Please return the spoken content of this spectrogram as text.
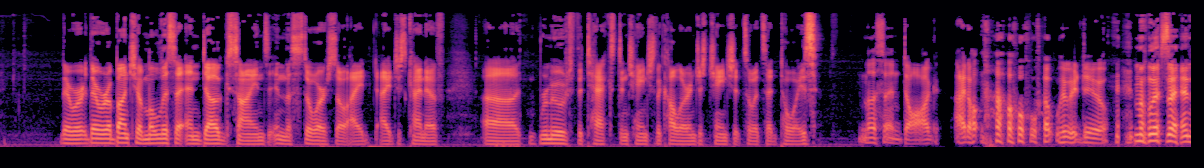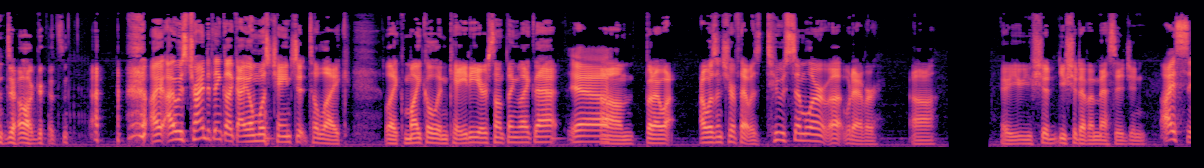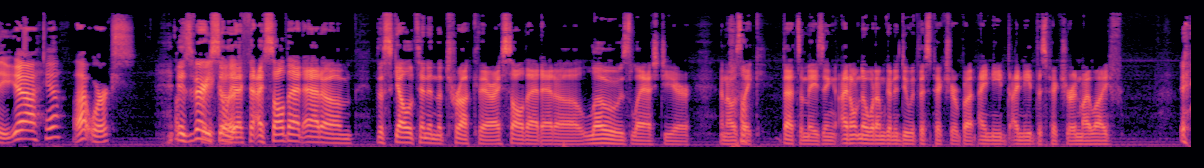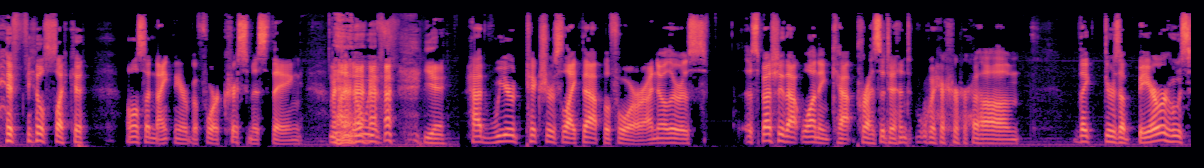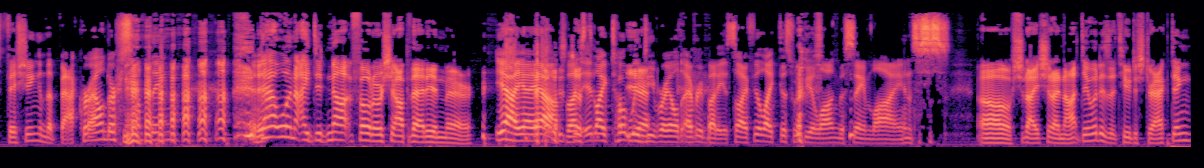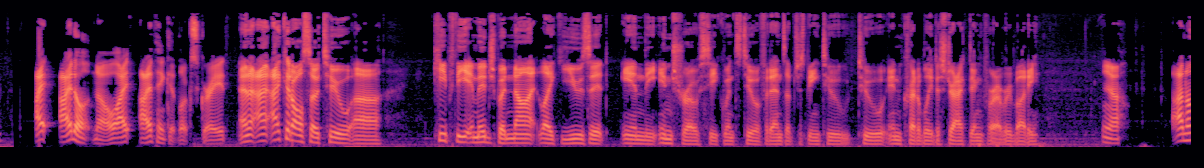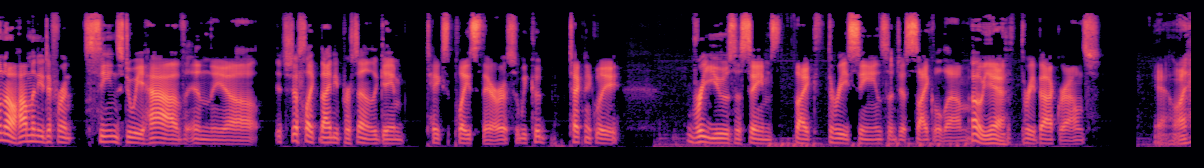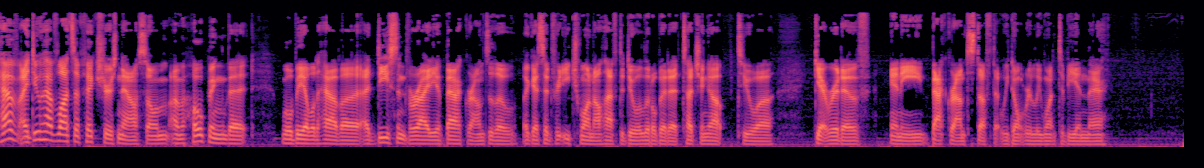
There were there were a bunch of Melissa and Doug signs in the store, so I I just kind of uh, removed the text and changed the color and just changed it so it said toys. Melissa and Dog. I don't know what we would do. Melissa and dog. That's... I I was trying to think like I almost changed it to like like Michael and Katie or something like that. Yeah. Um, but I I wasn't sure if that was too similar. Uh, whatever. Uh, you you should you should have a message and I see. Yeah, yeah, that works. it's very silly. I, th- I saw that at um the skeleton in the truck there. I saw that at uh Lowe's last year, and I was like, "That's amazing." I don't know what I'm going to do with this picture, but I need I need this picture in my life. It feels like a almost a nightmare before Christmas thing. I know we've yeah, had weird pictures like that before. I know there was especially that one in Cat President where um like there's a bear who's fishing in the background or something. that one I did not Photoshop that in there. yeah, yeah, yeah. But just- it like totally yeah. derailed everybody. So I feel like this would be along the same lines. Oh, should I should I not do it? Is it too distracting? I I don't know. I I think it looks great. And I, I could also too uh, keep the image, but not like use it in the intro sequence too. If it ends up just being too too incredibly distracting for everybody. Yeah. I don't know how many different scenes do we have in the uh it's just like 90% of the game takes place there, so we could technically reuse the same like three scenes and just cycle them. Oh yeah, Three backgrounds. yeah. Well, I have I do have lots of pictures now, so I'm I'm hoping that we'll be able to have a, a decent variety of backgrounds. Although, like I said, for each one, I'll have to do a little bit of touching up to uh, get rid of any background stuff that we don't really want to be in there.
